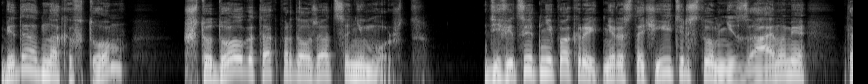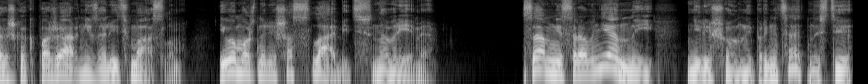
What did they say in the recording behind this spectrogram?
Беда, однако, в том, что долго так продолжаться не может. Дефицит не покрыть ни расточительством, ни займами, так же, как пожар не залить маслом. Его можно лишь ослабить на время. Сам несравненный, не лишенный проницательности,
